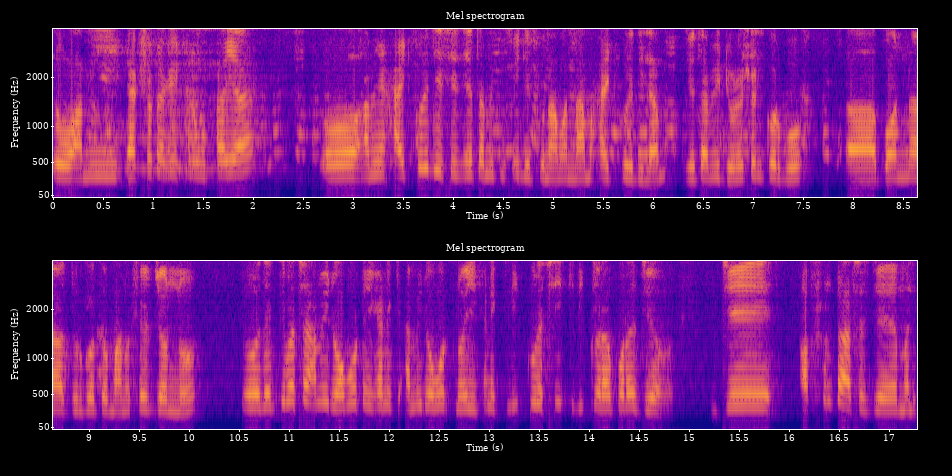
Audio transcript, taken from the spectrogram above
তো আমি একশো টাকা এখানে উঠাইয়া, তো আমি হাইড করে দিয়েছি, যেহেতু আমি কিছুই লিখব না, আমার নাম হাইড করে দিলাম। যেহেতু আমি ডোনেশন করব বন্যা দুর্গত মানুষের জন্য। তো দেখতে পাচ্ছেন আমি রোবট এখানে, আমি রোবট নই, এখানে ক্লিক করেছি। ক্লিক করার পরে যে যে অপশনটা আছে, যে মানে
